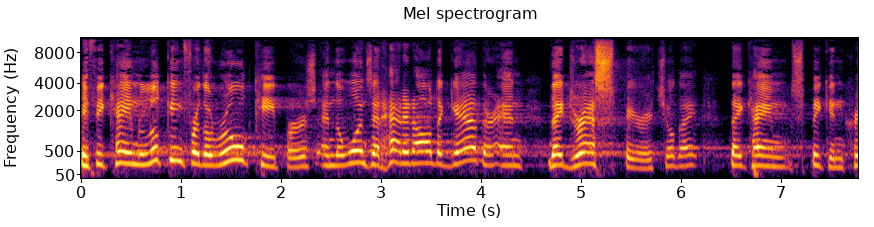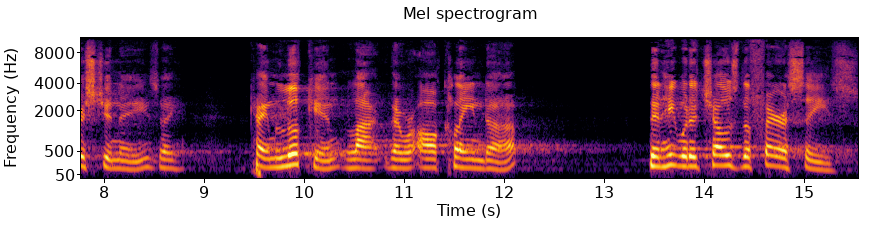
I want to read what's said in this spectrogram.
if he came looking for the rule keepers and the ones that had it all together and they dressed spiritual, they, they came speaking Christianese, they came looking like they were all cleaned up, then he would have chose the Pharisees.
